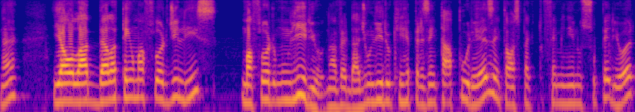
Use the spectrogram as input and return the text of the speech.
né? E ao lado dela tem uma flor de lis, uma flor, um lírio, na verdade, um lírio que representa a pureza, então aspecto feminino superior.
